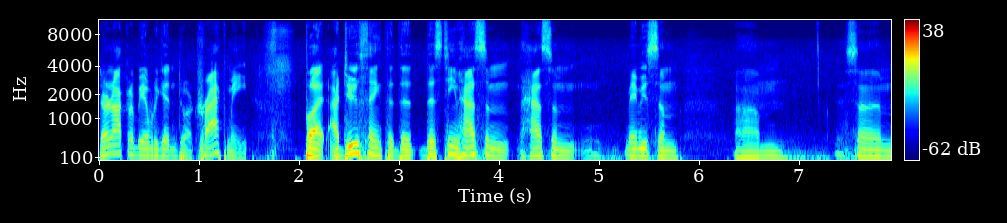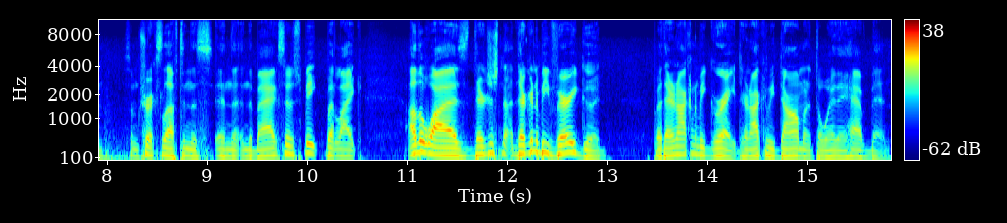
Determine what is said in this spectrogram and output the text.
they're not going to be able to get into a track meet. But I do think that the, this team has some has some maybe some um, some some tricks left in this in the in the bag, so to speak. But like otherwise, they're just not, they're going to be very good, but they're not going to be great. They're not going to be dominant the way they have been.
